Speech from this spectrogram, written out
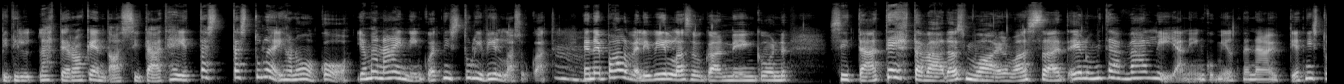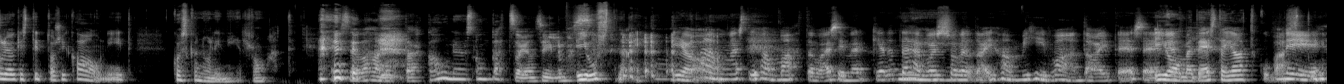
piti lähteä rakentaa sitä, että hei, että tästä, tästä tulee ihan ok. Ja mä näin, niin kuin, että niistä tuli villasukat. Mm. Ja ne palveli villasukan niin kuin, sitä tehtävää tässä maailmassa. Että ei ollut mitään väliä, niin kuin miltä ne näytti. Että niistä tuli oikeasti tosi kauniit, koska ne oli niin rumat. Eikö se vähän, että kauneus on katsojan silmässä? Just näin, joo. Tämä on mielestäni ihan mahtava esimerkki, että tähän mm. voisi soveltaa ihan mihin vaan taiteeseen. Joo, mä teen sitä jatkuvasti. Niin,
